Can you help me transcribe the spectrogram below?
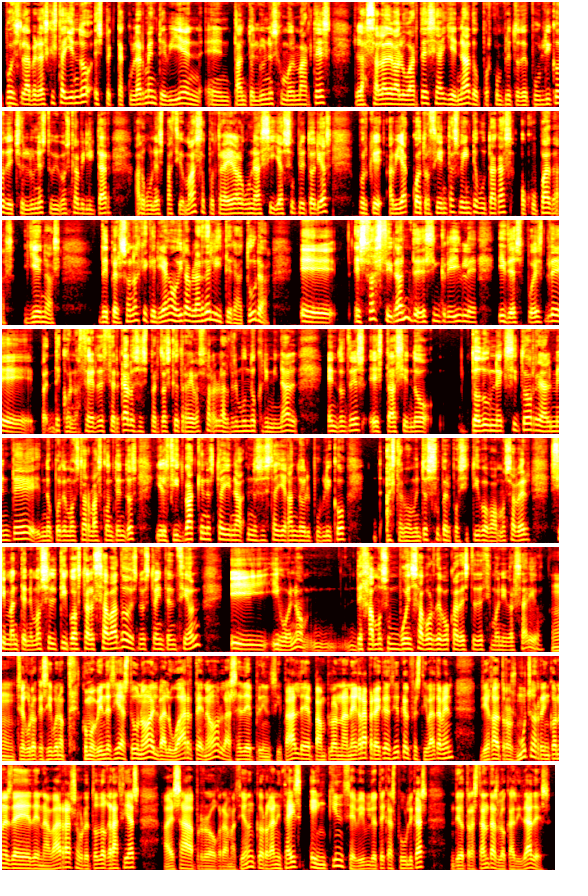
Pues la verdad es que está yendo espectacularmente bien. En tanto el lunes como el martes, la sala de Baluarte se ha llenado por completo de público. De hecho, el lunes tuvimos que habilitar algún espacio más, a traer algunas sillas supletorias, porque había 420 butacas ocupadas, llenas, de personas que querían oír hablar de literatura. Eh, es fascinante, es increíble. Y después de, de, conocer de cerca a los expertos que traemos para hablar del mundo criminal. Entonces está siendo todo un éxito, realmente no podemos estar más contentos y el feedback que nos está, nos está llegando del público hasta el momento es súper positivo. Vamos a ver si mantenemos el tipo hasta el sábado, es nuestra intención y, bueno, dejamos un buen sabor de boca de este décimo aniversario. Mm, seguro que sí. Bueno, como bien decías tú, ¿no? El baluarte, ¿no? La sede principal de Pamplona Negra, pero hay que decir que el festival también llega a otros muchos rincones de, de Navarra, sobre todo gracias a esa programación que organizáis en 15 bibliotecas públicas de otras tantas localidades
